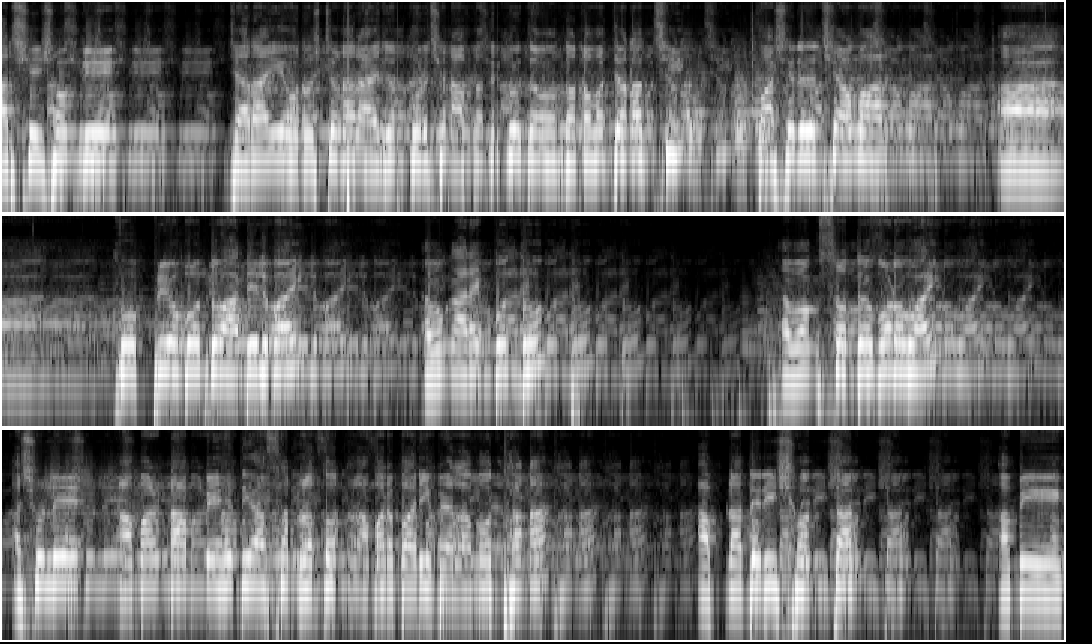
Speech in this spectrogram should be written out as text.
আর সেই সঙ্গে যারা এই অনুষ্ঠানের আয়োজন করেছেন, আপনাদেরকেও ধন্যবাদ জানাচ্ছি। পাশে রয়েছে আমার খুব প্রিয় বন্ধু আদিল ভাই এবং আরেক বন্ধু এবং শ্রদ্ধেয় বড় ভাই। আসলে আমার নাম মেহেদি হাসান রতন আমার বাড়ি বেলামত থানা। আপনাদেরই সন্তান। আমি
